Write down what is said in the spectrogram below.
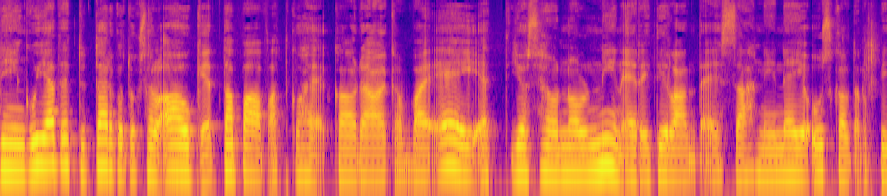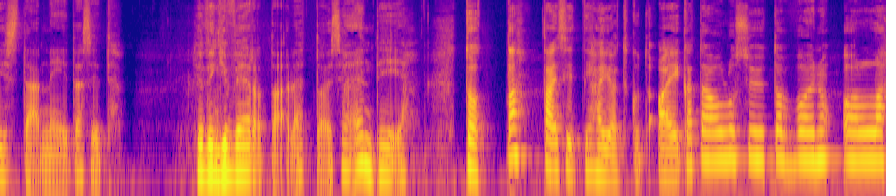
niin kuin jätetty tarkoituksella auki, että tapaavatko he kauden aikana vai ei. Että jos he on ollut niin eri tilanteissa, niin ne ei ole uskaltanut pistää niitä sit jotenkin vertaile toisiaan. En tiedä. Totta, tai sitten ihan jotkut aikataulusyyt on voinut olla.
